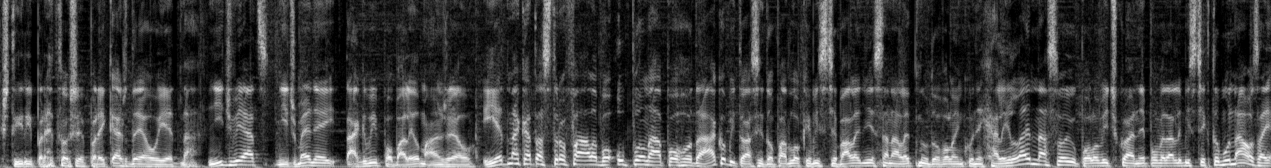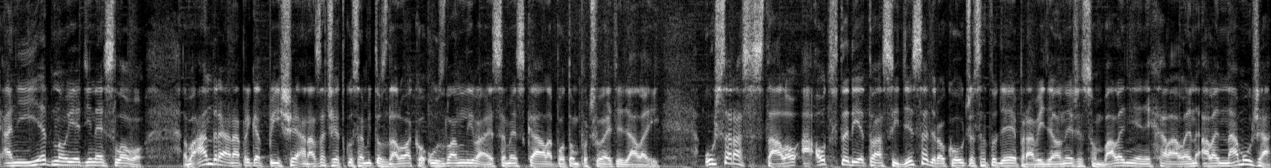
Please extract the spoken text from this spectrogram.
4 pretože pre každého jedna. Nič viac, nič menej, tak by pobalil manžel. Jedna katastrofa alebo úplná pohoda. Ako by to asi dopadlo, keby ste balenie sa na letnú dovolenku nechali len na svoju polovičku a nepovedali by ste k tomu naozaj ani jedno jediné slovo. Lebo Andrea napríklad píše a na začiatku sa mi to zdalo ako uzlanlivá sms ale potom počúvajte ďalej. Už sa raz stalo a odvtedy je to asi 10 rokov, čo sa to deje pravidelne, že som bal balenie nechala len, ale na muža.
